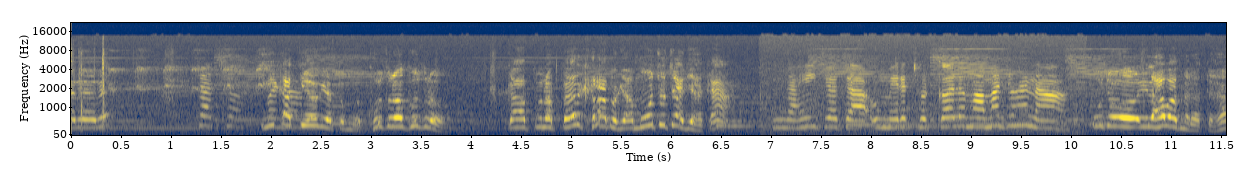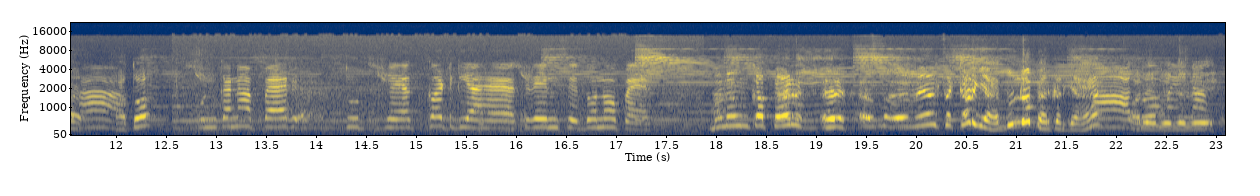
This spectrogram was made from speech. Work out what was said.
अरे अरे। ये का हो गया तुम लोग? खुश रहो खुश रहो। का तुम्हारा पैर खराब हो गया? मुँह चुचा गया का नहीं चाचा वो मेरे छोटका वाला मामा जो है ना। वो जो इलाहाबाद में रहते हैं? हाँ। हाँ तो? उनका ना पैर टूट गया कट गया है ट्रेन से दोनों पैर। मैंने उनका पैर रेल से कट गया है दोनों पैर कट गया है? हाँ, अरे।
